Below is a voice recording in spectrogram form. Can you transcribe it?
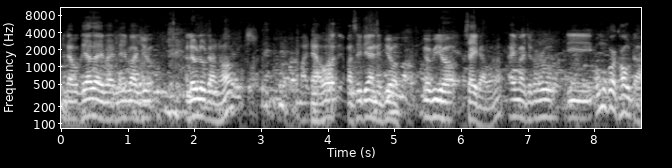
မေတ္တာဖို့ဘုရားဆိုင်ပဲနေပါရွတ်အလုပ်လုပ်တာနော်မညာဟောဒီမှာစိတ်တရားနဲ့ပြောပြောပြီးတော့ရှိုက်တာပေါ့နော်အဲ့မှာကျွန်တော်တို့ဒီအုံးမခွက်ခောက်တာ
